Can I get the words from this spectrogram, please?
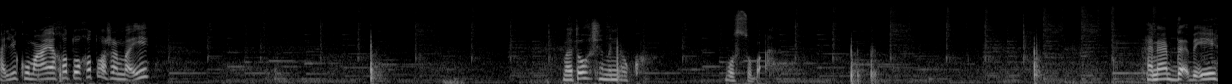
خليكم معايا خطوة خطوة عشان ما إيه ما توهش منكم. بصوا بقى. هنبدأ بإيه؟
